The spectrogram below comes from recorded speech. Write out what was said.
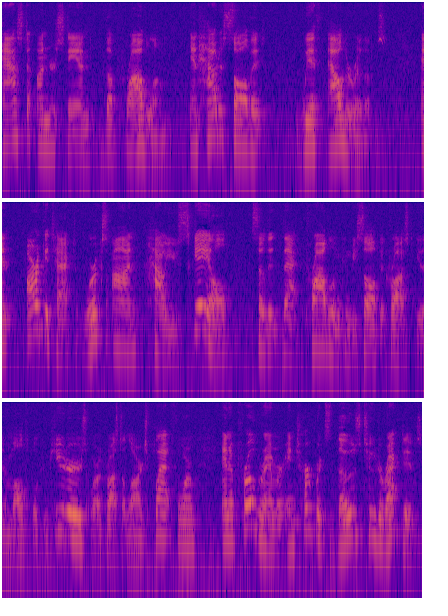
has to understand the problem and how to solve it with algorithms. An architect works on how you scale so that that problem can be solved across either multiple computers or across a large platform, and a programmer interprets those two directives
